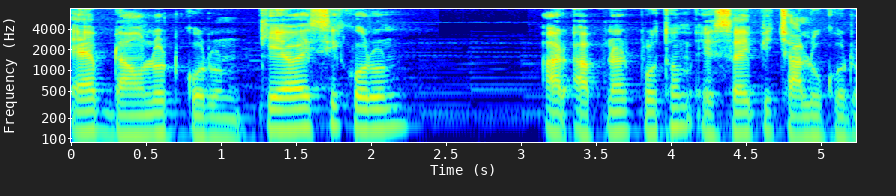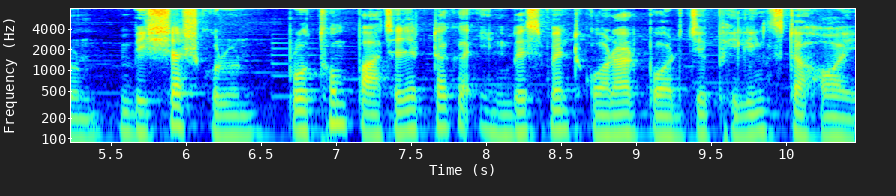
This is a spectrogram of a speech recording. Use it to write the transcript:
অ্যাপ ডাউনলোড করুন কেওয়াইসি করুন, আর আপনার প্রথম এসআইপি চালু করুন। বিশ্বাস করুন, প্রথম পাঁচ হাজার টাকা ইনভেস্টমেন্ট করার পর যে ফিলিংসটা হয়,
